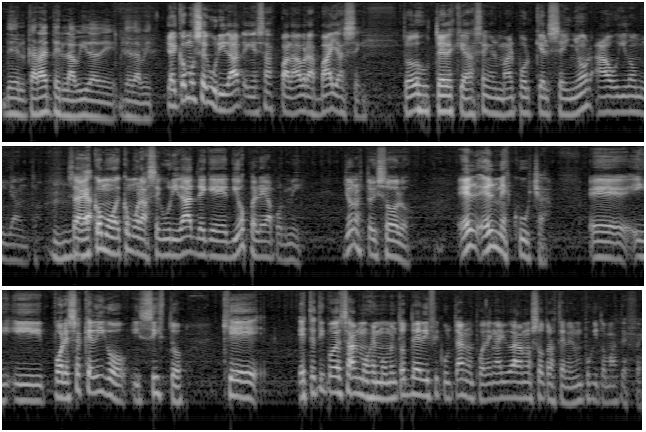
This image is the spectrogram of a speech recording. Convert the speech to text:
del carácter y la vida de, de David. Y hay como seguridad en esas palabras, váyanse, todos ustedes que hacen el mal, porque el Señor ha oído mi llanto. O sea, es como, es como la seguridad de que Dios pelea por mí. Yo no estoy solo. Él, él me escucha. Eh, y, y por eso es que digo, insisto, que este tipo de salmos en momentos de dificultad nos pueden ayudar a nosotros a tener un poquito más de fe,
